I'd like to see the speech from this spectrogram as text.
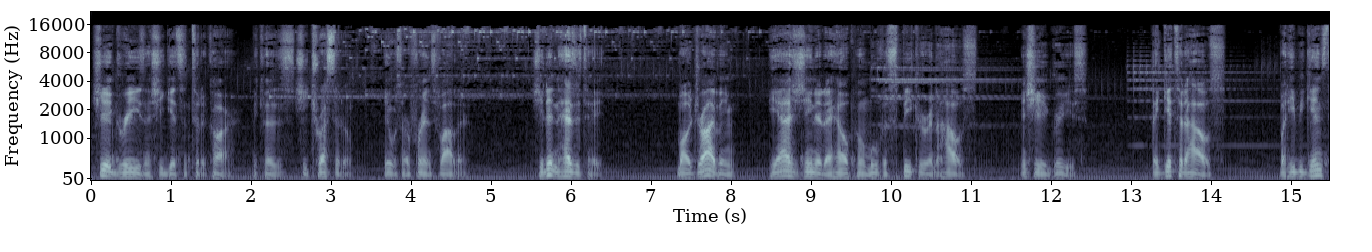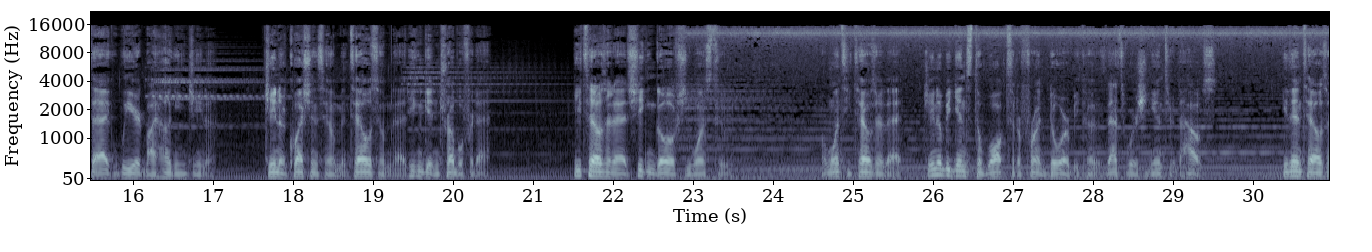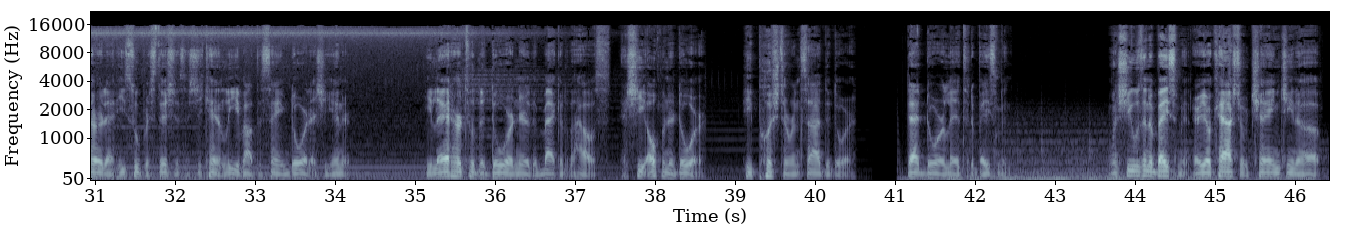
She agrees and she gets into the car because she trusted him. It was her friend's father. She didn't hesitate. While driving, he asks Gina to help him move a speaker in the house, and she agrees. They get to the house, but he begins to act weird by hugging Gina. Gina questions him and tells him that he can get in trouble for that. He tells her that she can go if she wants to, but once he tells her that, Gina begins to walk to the front door because that's where she entered the house. He then tells her that he's superstitious and she can't leave out the same door that she entered. He led her to the door near the back of the house. As she opened the door, he pushed her inside the door. That door led to the basement. When she was in the basement, Ariel Castro chained Gina up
